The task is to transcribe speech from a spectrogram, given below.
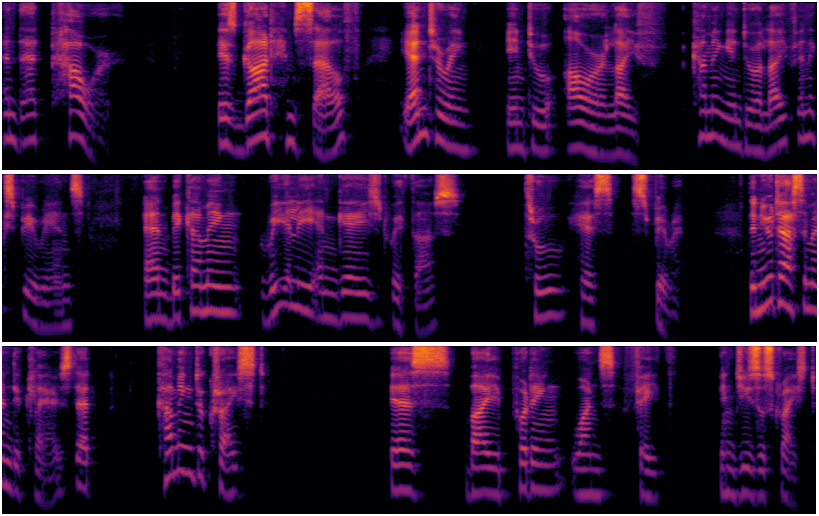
And that power is God Himself entering into our life coming into a life and experience and becoming really engaged with us through His Spirit. The New Testament declares that coming to Christ is by putting one's faith in Jesus Christ,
